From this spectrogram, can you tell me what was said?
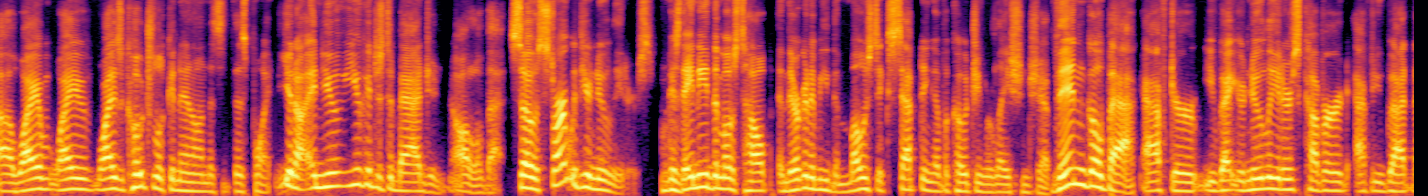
Uh, why why why is a coach looking in on us at this point? You know, and you you could just imagine all of that. So start with your new leaders because they need the most help and they're going to be the most accepting of a coaching relationship. Then go back after you've got your new leaders covered, after you've got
